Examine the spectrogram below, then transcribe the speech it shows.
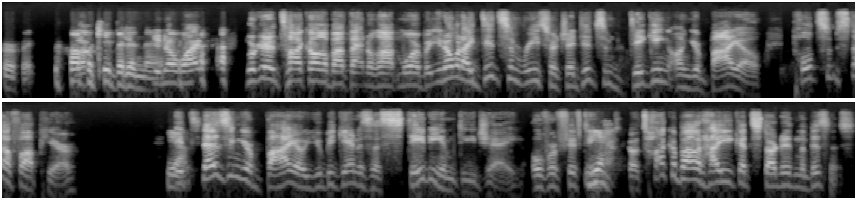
perfect. I'll well, keep it in there. You know what? We're going to talk all about that and a lot more. But you know what? I did some research, I did some digging on your bio, pulled some stuff up here. Yeah. It says in your bio you began as a stadium DJ over 15 yeah. years ago. Talk about how you got started in the business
